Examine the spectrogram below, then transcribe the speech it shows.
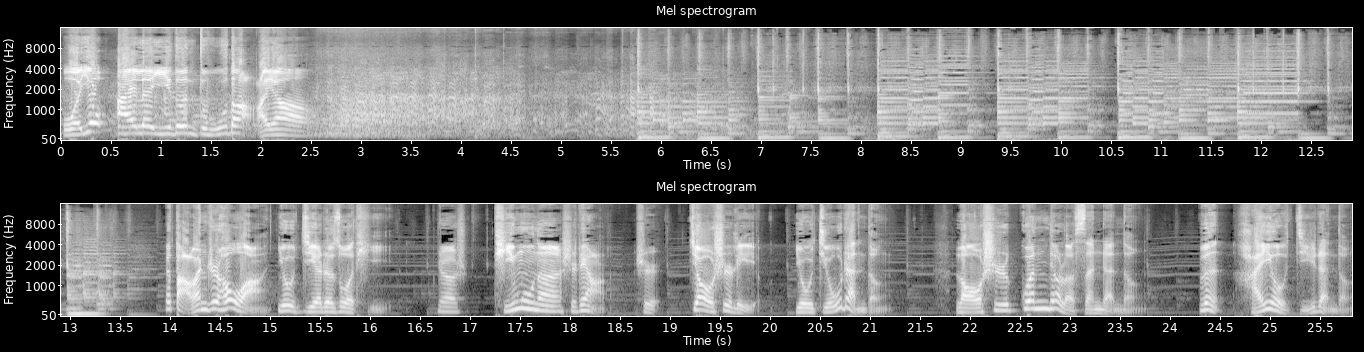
我又挨了一顿毒打呀。这打完之后啊，又接着做题。这题目呢是这样：是教室里有九盏灯，老师关掉了三盏灯，问还有几盏灯？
